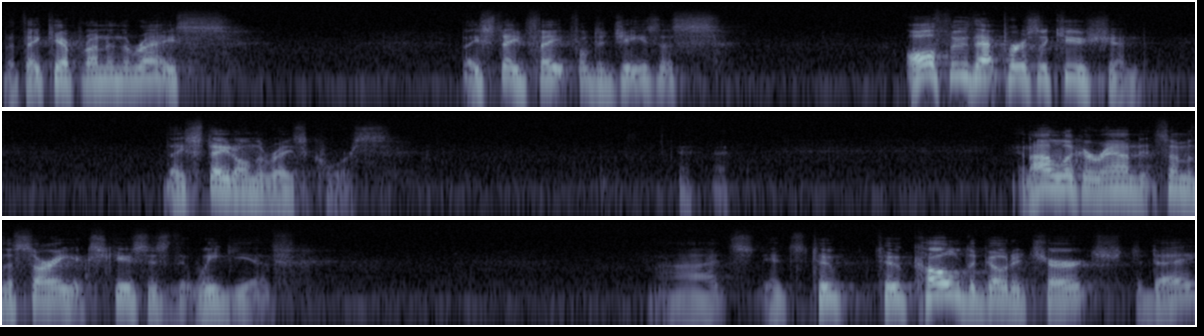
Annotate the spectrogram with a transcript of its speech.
But they kept running the race. They stayed faithful to Jesus. All through that persecution, they stayed on the race course. and I look around at some of the sorry excuses that we give. Uh, it's it's too, too cold to go to church today.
